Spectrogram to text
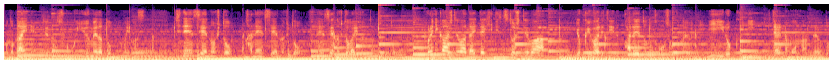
この概念というのはすごく有名だと思います。自年性の人可燃性の人不燃性の人がいるんだと。これに関しては大体比率としてはよく言われているパレードの法則のように262みたいなもんなんだよと。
